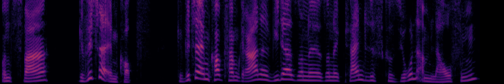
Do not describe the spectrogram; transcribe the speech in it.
Und zwar Gewitter im Kopf. Gewitter im Kopf haben gerade wieder so eine, so eine kleine Diskussion am Laufen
